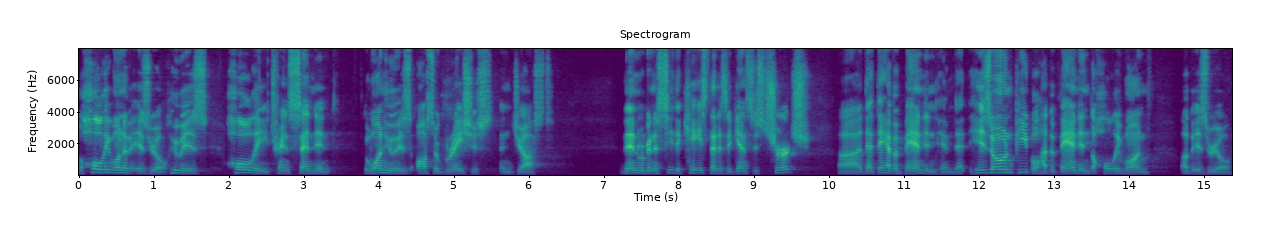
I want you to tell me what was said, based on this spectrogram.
the Holy One of Israel, who is holy, transcendent, the one who is also gracious and just. Then we're going to see the case that is against his church, uh, that they have abandoned him, that his own people have abandoned the Holy One of Israel.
